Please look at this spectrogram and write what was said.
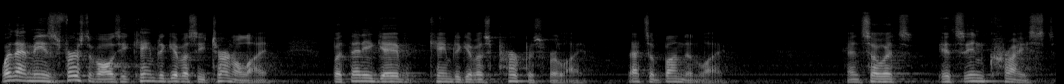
What that means, first of all, is he came to give us eternal life, but then he gave, came to give us purpose for life. That's abundant life. And so it's, it's in Christ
